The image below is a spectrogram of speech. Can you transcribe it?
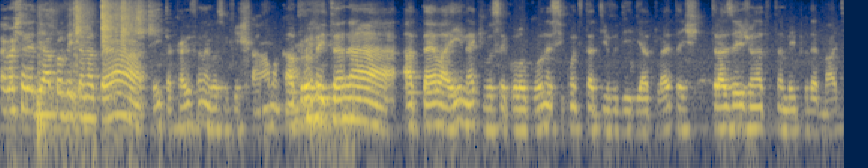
Eu gostaria de, aproveitando até a. Eita, caiu foi um negócio aqui. Calma, calma. Aproveitando a, a tela aí, né, que você colocou nesse quantitativo de, de atletas, trazer Jonathan também para o debate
